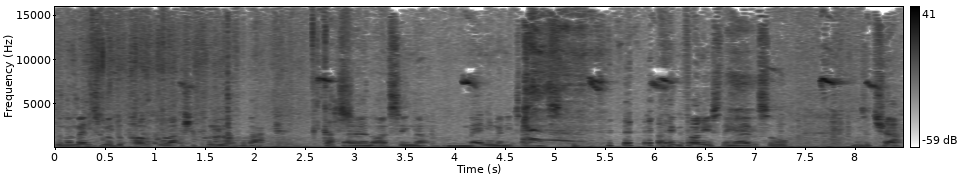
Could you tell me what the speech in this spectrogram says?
the momentum of the punt will actually pull you off the back. Gosh. and I've seen that many, many times. I think the funniest thing I ever saw was a chap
